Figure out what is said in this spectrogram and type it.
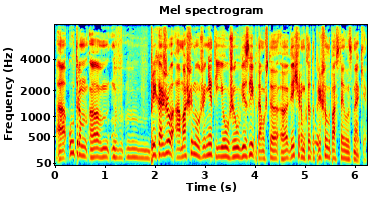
а утром эм, прихожу, а машины уже нет, ее уже увезли, потому что э, вечером кто-то пришел и поставил знаки.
